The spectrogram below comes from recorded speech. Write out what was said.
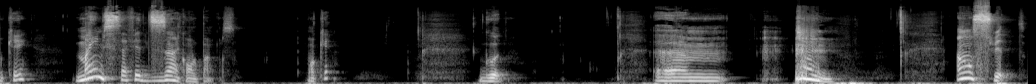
OK? Même si ça fait dix ans qu'on le pense. OK? Good. Euh... Ensuite,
